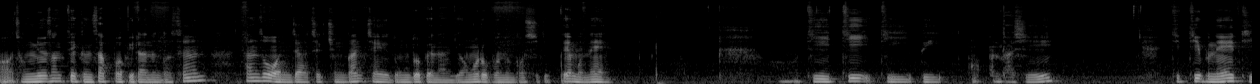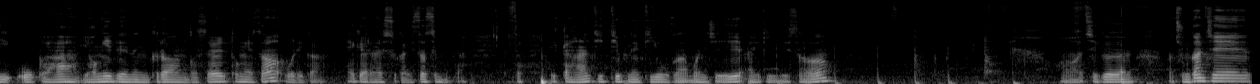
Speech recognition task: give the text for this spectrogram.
어, 정류 상태 근사법이라는 것은 산소 원자 즉 중간체의 농도 변화를 0으로 보는 것이기 때문에 어, dt dv 어, 다시 dt분의 do가 0이 되는 그러한 것을 통해서 우리가 해결할 수가 있었습니다. 그래서 일단 dt분의 do가 뭔지 알기 위해서 어, 지금 중간체의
